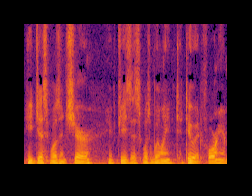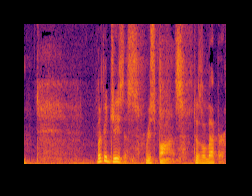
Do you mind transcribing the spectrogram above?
He just wasn't sure if Jesus was willing to do it for him. Look at Jesus' response to the leper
